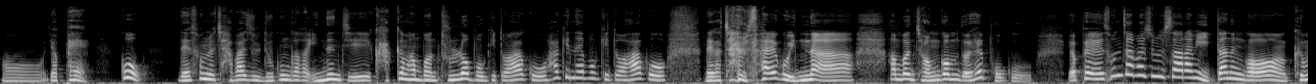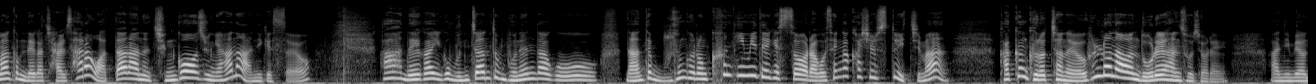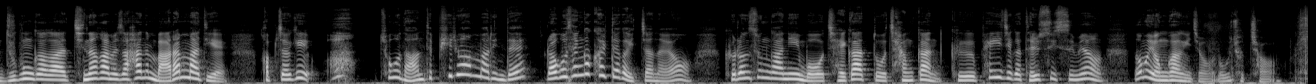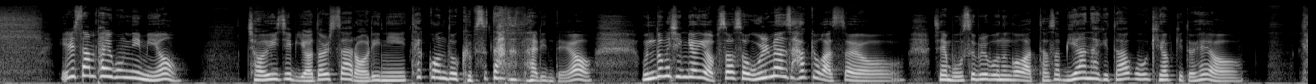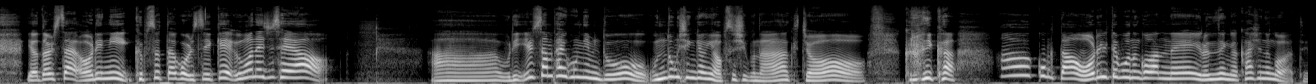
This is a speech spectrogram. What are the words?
어 옆에 꼭 내 손을 잡아줄 누군가가 있는지 가끔 한번 둘러보기도 하고 확인해보기도 하고 내가 잘 살고 있나 한번 점검도 해보고 옆에 손 잡아줄 사람이 있다는 건 그만큼 내가 잘 살아왔다라는 증거 중에 하나 아니겠어요? 아, 내가 이거 문자 한 통 보낸다고 나한테 무슨 그런 큰 힘이 되겠어 라고 생각하실 수도 있지만 가끔 그렇잖아요. 흘러나온 노래 한 소절에 아니면 누군가가 지나가면서 하는 말 한마디에 갑자기 헉, 저거 나한테 필요한 말인데? 라고 생각할 때가 있잖아요. 그런 순간이 뭐 제가 또 잠깐 그 페이지가 될 수 있으면 너무 영광이죠. 너무 좋죠. 1380님이요. 저희 집 8살 어린이 태권도 급수 따는 날인데요. 운동신경이 없어서 울면서 학교 갔어요. 제 모습을 보는 것 같아서 미안하기도 하고 귀엽기도 해요. 8살 어린이 급수 따고 올 수 있게 응원해주세요. 아, 우리 1380님도 운동신경이 없으시구나. 그죠? 그러니까, 아, 꼭 나 어릴 때 보는 것 같네. 이런 생각 하시는 것 같아.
